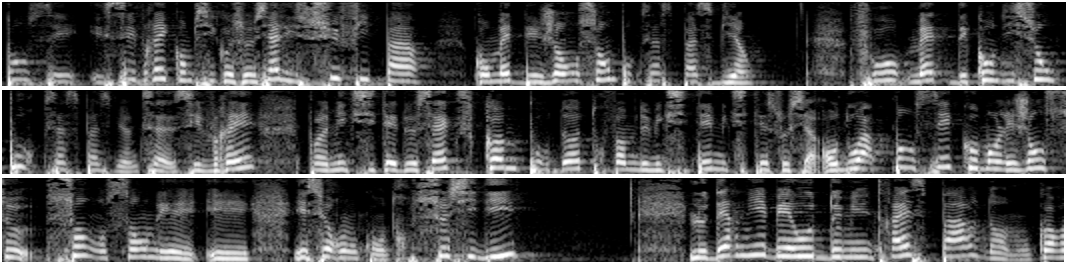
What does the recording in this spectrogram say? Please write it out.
pensée. Et c'est vrai qu'en psychosocial, il suffit pas qu'on mette des gens ensemble pour que ça se passe bien faut mettre des conditions pour que ça se passe bien. C'est vrai pour la mixité de sexe comme pour d'autres formes de mixité, mixité sociale. On doit penser comment les gens se sont ensemble et, se rencontrent. Ceci dit, le dernier BO de 2013 parle, dans encore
